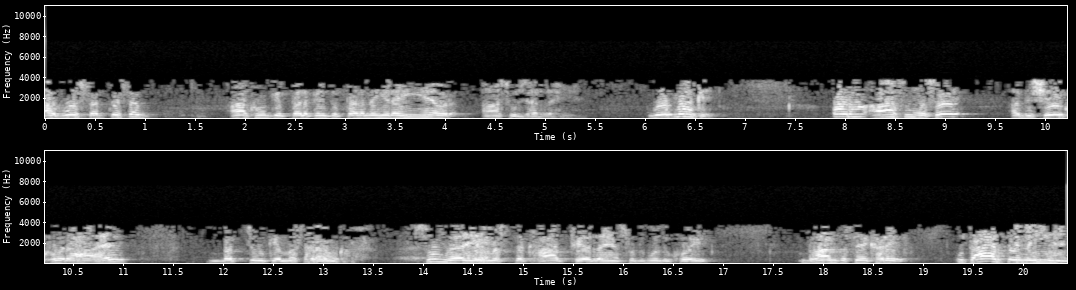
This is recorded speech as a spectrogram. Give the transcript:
अब वो सब के सब आँखों के पलकें तो पड़ नहीं रही हैं और आँसू झर रहे हैं गोपों के। और उन आंसुओं से अभिषेक हो रहा है बच्चों के मस्तकों का। सूंघ रहे हैं मस्तक, हाथ फेर रहे हैं, सुदबुद खोए। भ्रांत से खड़े, उतारते नहीं हैं।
